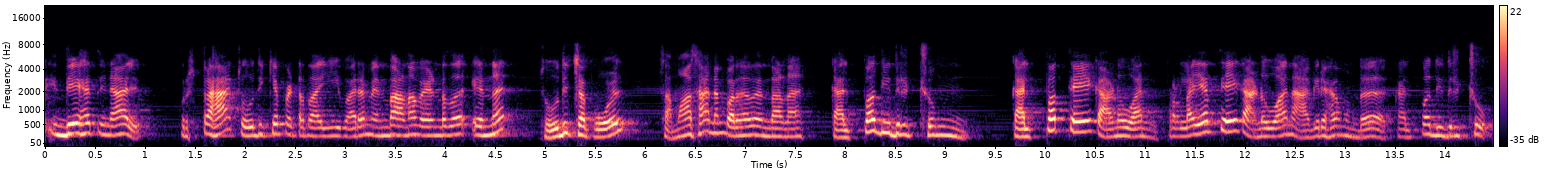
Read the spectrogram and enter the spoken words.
ഇദ്ദേഹത്തിനാൽ പൃഷ്ട ചോദിക്കപ്പെട്ടതായി വരം എന്താണ് വേണ്ടത് എന്ന് ചോദിച്ചപ്പോൾ സമാധാനം പറഞ്ഞത് എന്താണ്? കൽപ്പതിദൃക്ഷും കൽപ്പത്തെ കാണുവാൻ പ്രളയത്തെ കാണുവാൻ ആഗ്രഹമുണ്ട്. കൽപ്പതിദൃക്ഷു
